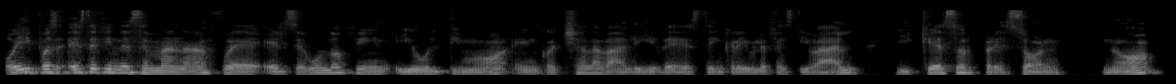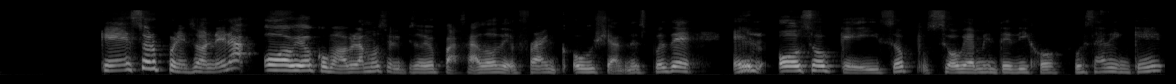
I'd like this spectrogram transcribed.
Oye, pues este fin de semana fue el segundo fin y último en Coachella Valley de este increíble festival y qué sorpresón, ¿no? Qué sorpresón. Era obvio, como hablamos el episodio pasado de Frank Ocean, después de el oso que hizo, pues obviamente dijo, pues ¿saben qué?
